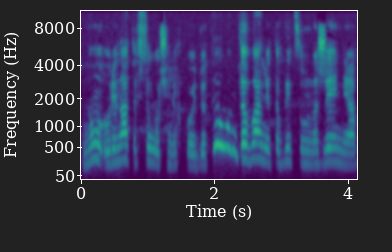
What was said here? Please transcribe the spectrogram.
но у Рената все очень легко идет, и он давай мне таблицу умножения,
